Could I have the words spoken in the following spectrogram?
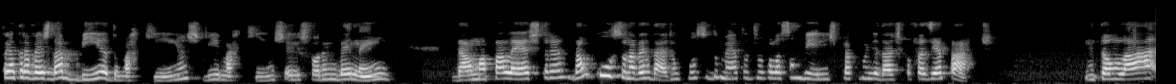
foi através da Bia do Marquinhos, Bia e Marquinhos. Eles foram em Belém dar uma palestra, dar um curso, na verdade, um curso do método de ovulação Billings para a comunidade que eu fazia parte. Então lá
